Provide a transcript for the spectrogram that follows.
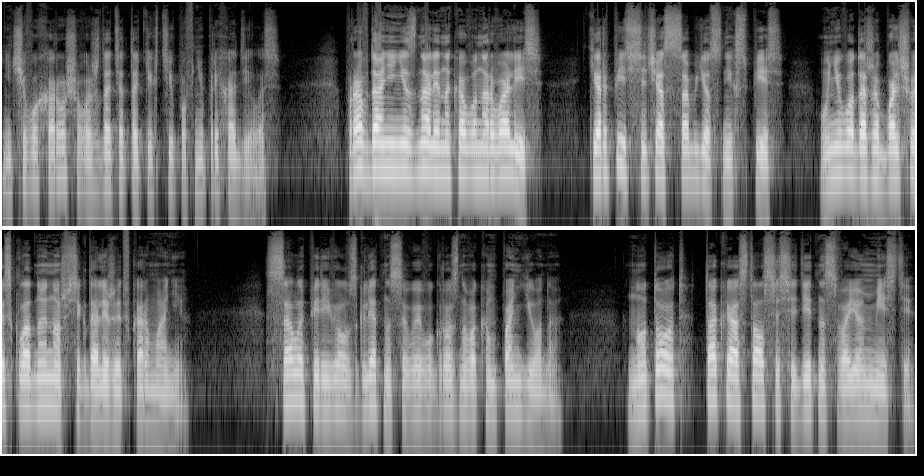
Ничего хорошего ждать от таких типов не приходилось. Правда, они не знали, на кого нарвались. Кирпич сейчас собьет с них спесь. У него даже большой складной нож всегда лежит в кармане. Сало перевел взгляд на своего грозного компаньона. Но тот так и остался сидеть на своем месте,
